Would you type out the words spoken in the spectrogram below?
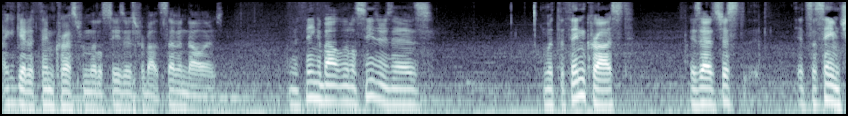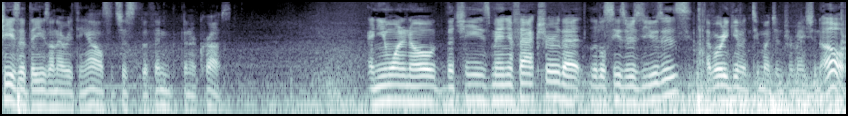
I could get a thin crust from Little Caesars for about seven dollars. The thing about Little Caesars is, with the thin crust, is that it's just it's the same cheese that they use on everything else. It's just the thin, thinner crust. And you want to know the cheese manufacturer that Little Caesars uses? I've already given too much information. Oh,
